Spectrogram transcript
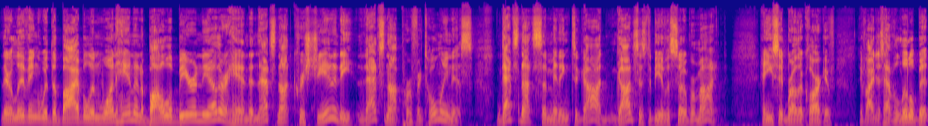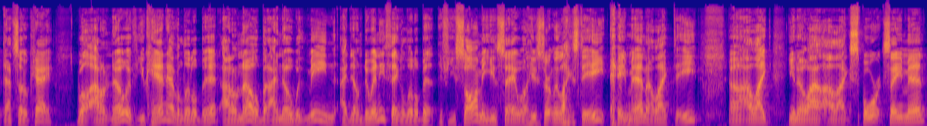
They're living with the Bible in one hand and a bottle of beer in the other hand, and that's not Christianity. That's not perfect holiness. That's not submitting to God. God says to be of a sober mind. And you say, Brother Clark, if if I just have a little bit, that's okay. Well, I don't know if you can have a little bit. I don't know, but I know with me, I don't do anything a little bit. If you saw me, you'd say, "Well, he certainly likes to eat." Amen. I like to eat. Uh, I like, you know, I, I like sports. Amen.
